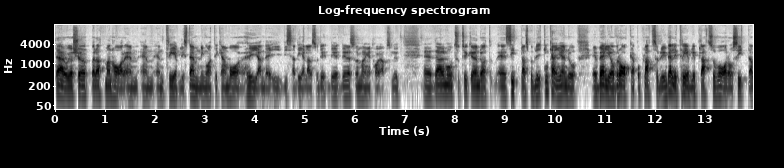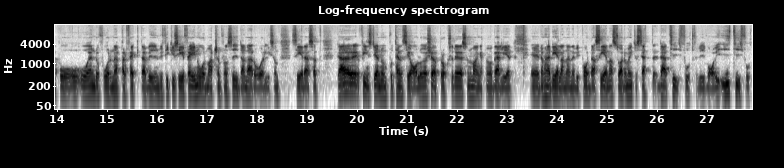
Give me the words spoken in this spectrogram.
det här och jag köper att man har en, en, en trevlig stämning och att det kan vara höjande i vissa delar. Så det, det, det resonemanget har jag absolut. Eh, däremot så tycker jag ändå att eh, sittplatspubliken kan ju ändå eh, välja och vraka på platser. Det är en väldigt trevlig plats att vara och sitta på och, och ändå få den här perfekta vyn. Vi fick ju se Feyenoord-matchen från sidan där och liksom se det. Så att där finns det ju ändå en potential och jag köper också det resonemanget när man väljer eh, de här delarna. När vi poddade senast så hade man ju inte sett det här tifot, för vi var ju i tifot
